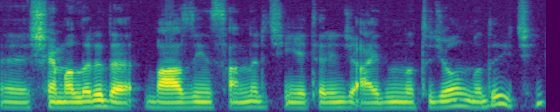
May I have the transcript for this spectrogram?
e, şemaları da bazı insanlar için yeterince aydınlatıcı olmadığı için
